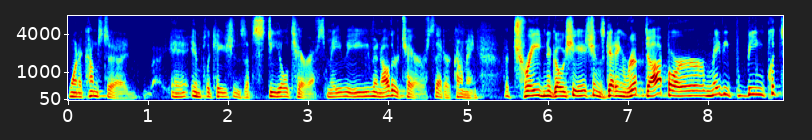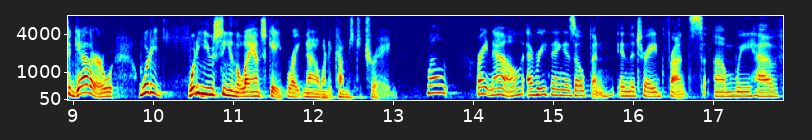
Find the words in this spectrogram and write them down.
when it comes to implications of steel tariffs, maybe even other tariffs that are coming, uh, trade negotiations getting ripped up or maybe being put together? What do, what do you see in the landscape right now when it comes to trade? Well, Right now, everything is open in the trade fronts. Um, we have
